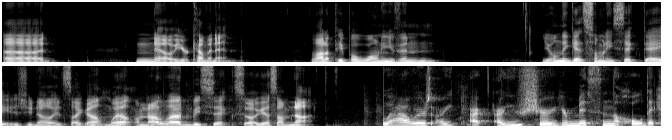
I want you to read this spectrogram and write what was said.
uh, no, you're coming in. A lot of people won't even you only get so many sick days, you know? It's like, oh, well, I'm not allowed to be sick, so I guess I'm not. Hours? Are, are, are you sure you're missing the whole day?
